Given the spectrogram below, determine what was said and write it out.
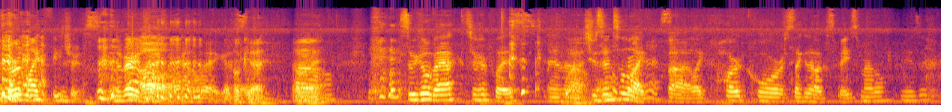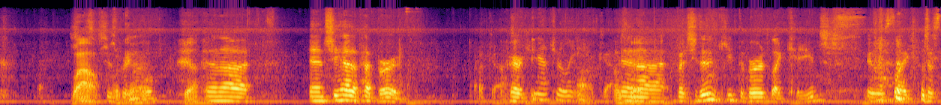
She bird-like features in a very attractive Oh. kind of way. I guess. Okay. Uh, Alright. So we go back to her place, and uh, Wow. she's Oh, into bird like uh, like hardcore psychedelic space metal music. She's- Wow, She was pretty cool. Yeah. And uh, and she had a pet bird, a parakeet. Naturally. Oh Okay. And uh, but she didn't keep the bird like caged. It was like just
